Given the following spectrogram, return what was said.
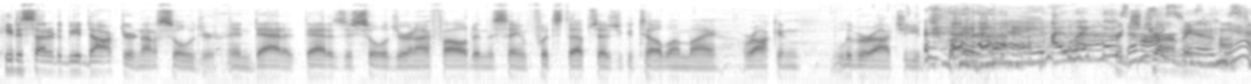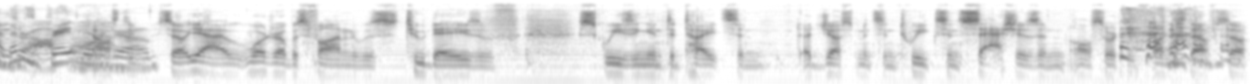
he decided to be a doctor, not a soldier. And dad dad is a soldier, and I followed in the same footsteps, as you could tell by my rockin' Liberace I like those Prince Charming. costumes. yeah, Costumes that are was great awesome. wardrobe. costume. So yeah, wardrobe was fun. It was two days of squeezing into tights and adjustments and tweaks and sashes and all sorts of fun stuff. So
